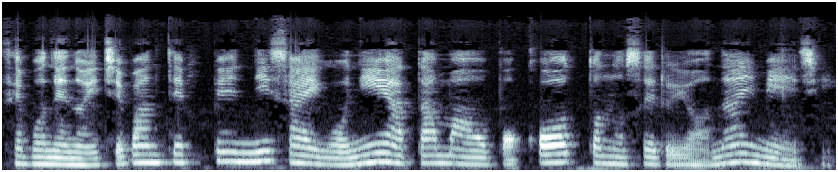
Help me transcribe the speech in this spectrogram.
背骨の一番てっぺんに最後に頭をポコッと乗せるようなイメージ。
